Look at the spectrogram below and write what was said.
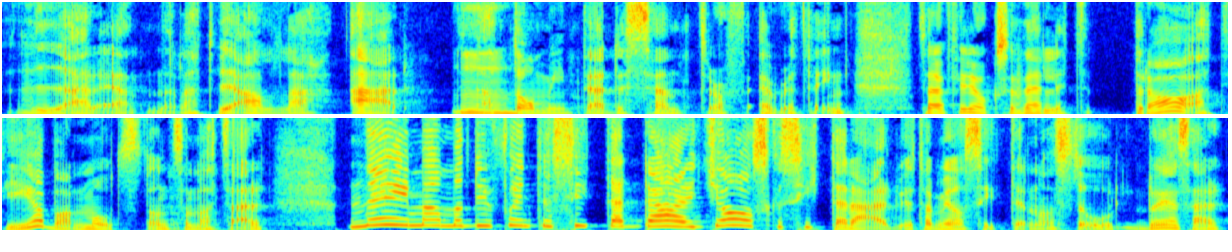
vi är en, eller att vi alla är. Mm. Att de inte är the center of everything. Så därför är det också väldigt bra att ge barn motstånd som att så här, nej mamma du får inte sitta där, jag ska sitta där. Du vet om jag sitter i någon stol, då är jag så här,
